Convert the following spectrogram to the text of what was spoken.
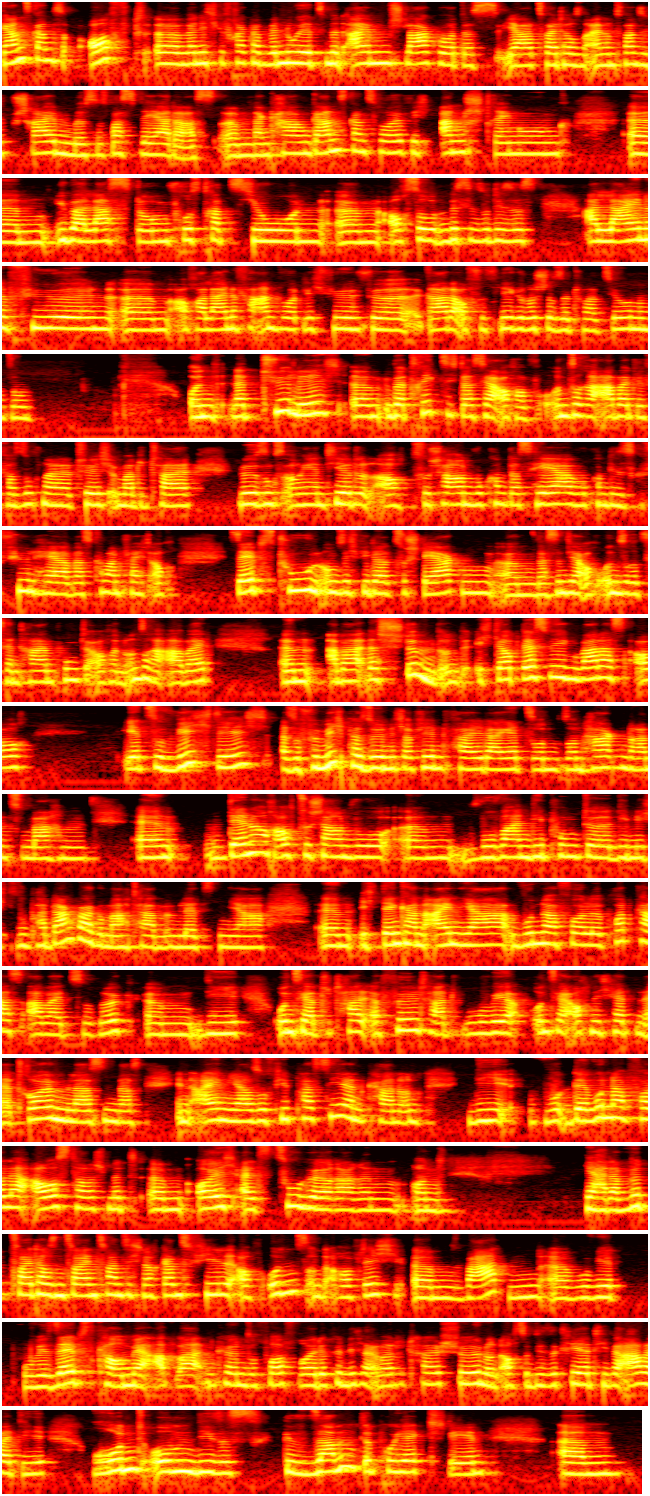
ganz, ganz oft, äh, wenn ich gefragt habe, wenn du jetzt mit einem Schlagwort das Jahr 2021 beschreiben müsstest, was wäre das? Ähm, dann kam ganz, ganz häufig Anstrengung, ähm, Überlastung, Frustration, ähm, auch so ein bisschen so dieses alleine fühlen, ähm, auch alleine verantwortlich fühlen für gerade auch für pflegerische Situationen und so. Und natürlich ähm, überträgt sich das ja auch auf unsere Arbeit. Wir versuchen da natürlich immer total lösungsorientiert und auch zu schauen, wo kommt das her, wo kommt dieses Gefühl her, was kann man vielleicht auch selbst tun, um sich wieder zu stärken. Ähm, das sind ja auch unsere zentralen Punkte auch in unserer Arbeit. Ähm, aber das stimmt. Und ich glaube, deswegen war das auch jetzt so wichtig, also für mich persönlich auf jeden Fall, da jetzt so, so einen Haken dran zu machen, ähm, dennoch auch zu schauen, wo, ähm, wo waren die Punkte, die mich super dankbar gemacht haben im letzten Jahr. Ähm, ich denke an ein Jahr wundervolle Podcast-Arbeit zurück, ähm, die uns ja total erfüllt hat, wo wir uns ja auch nicht hätten erträumen lassen, dass in einem Jahr so viel passieren kann und die, der wundervolle Austausch mit ähm, euch als Zuhörerinnen und ja, da wird 2022 noch ganz viel auf uns und auch auf dich ähm, warten, äh, wo wir wo wir selbst kaum mehr abwarten können. So Vorfreude finde ich ja immer total schön und auch so diese kreative Arbeit, die rund um dieses gesamte Projekt stehen. Ähm,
